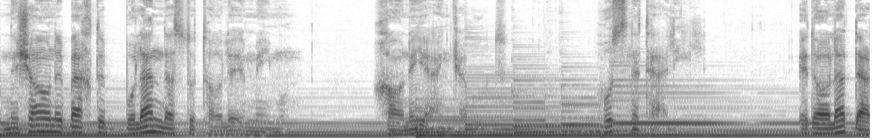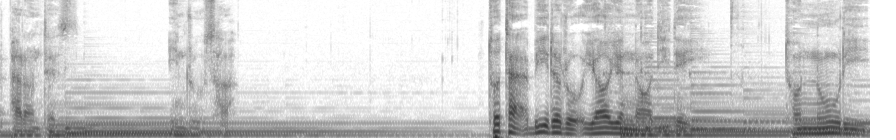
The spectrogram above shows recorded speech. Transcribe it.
نشان بخت بلند است و طالع میمون. خانه انکبوت. حسن تعلیل. عدالت در پرانتز. این روزها. تو تعبیر رؤیای نادیده ای تو نوری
